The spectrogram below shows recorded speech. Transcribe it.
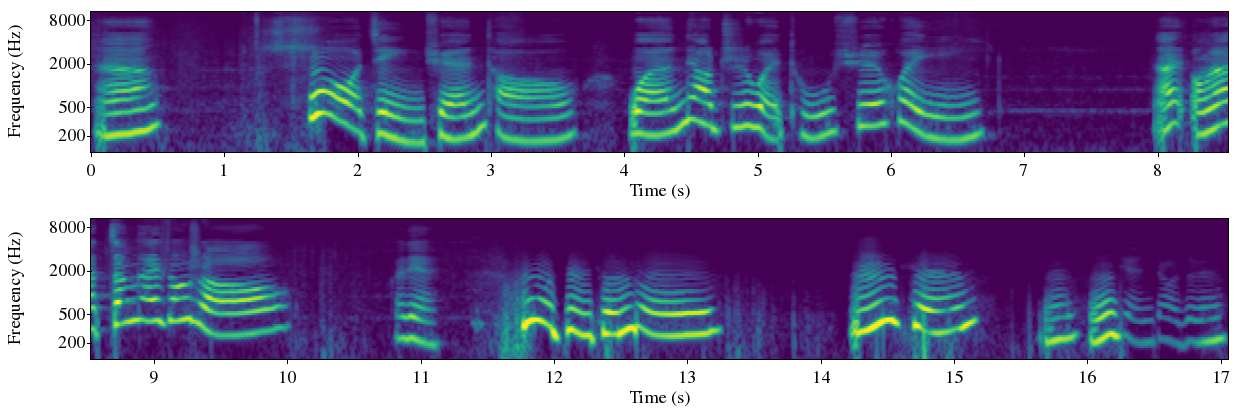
不对？啊，握紧拳头，闻廖之伟图薛慧莹。来，我们要张开双手，快点，握紧拳头，一拳，嗯，你一拳在我这边，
